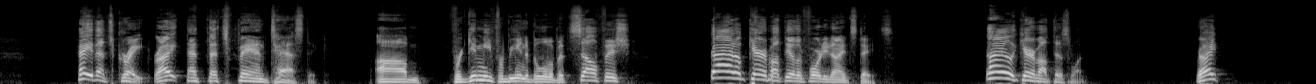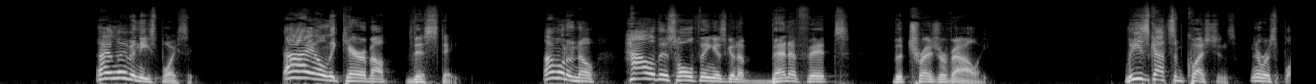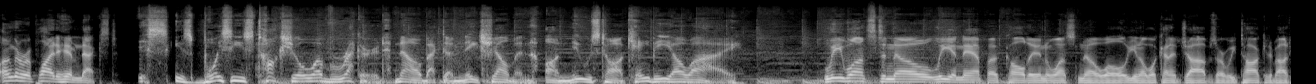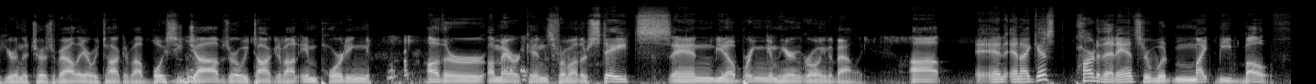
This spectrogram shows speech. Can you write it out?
hey, that's great, right? That that's fantastic. Um, forgive me for being a little bit selfish. I don't care about the other 49 states. I only care about this one. Right? I live in East Boise. I only care about this state. I want to know how this whole thing is going to benefit the Treasure Valley. Lee's got some questions. I'm going to, resp- to reply to him next. This is Boise's talk show of record. Now back to Nate Shelman on News Talk KBOI. Lee wants to know, Lee and Nampa called in and wants to know, well, you know, what kind of jobs are we talking about here in the Treasure Valley? Are we talking about Boise jobs or are we talking about importing other Americans from other states and, you know, bringing them here and growing the valley? Uh, and, and I guess part of that answer would might be both.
